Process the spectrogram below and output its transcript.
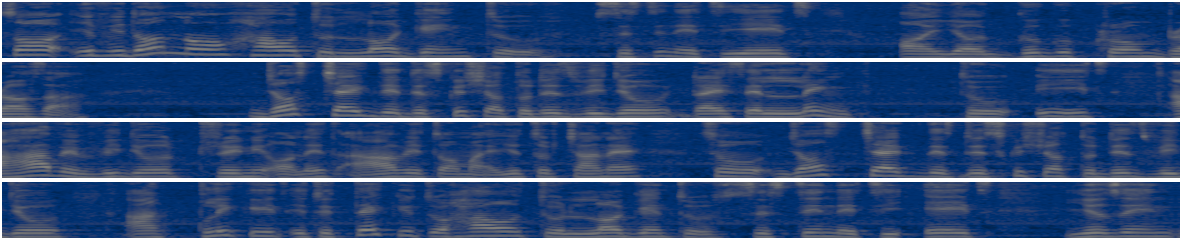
So if you don't know how to log in to 1688 on your google chrome browser just check the description to this video. There is a link to it. I have a video training on it. I have it on my youtube channel. So just check this description to this video and click it. It will take you to how to log into 1688 using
